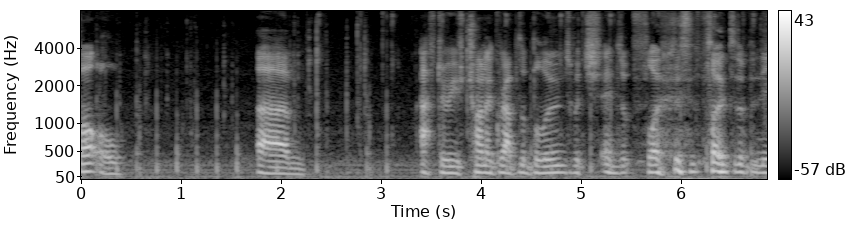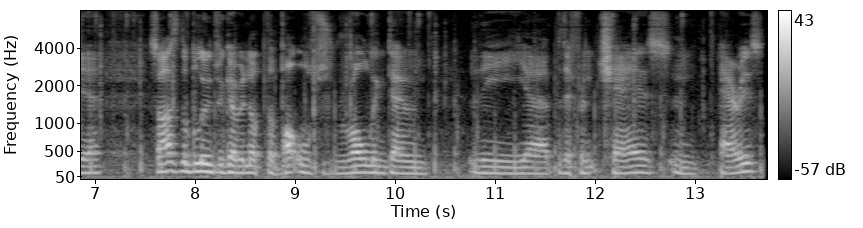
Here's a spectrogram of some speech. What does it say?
bottle um, after he was trying to grab the balloons, which ended up floating floated up in the air. So as the balloons were going up, the bottle was rolling down the uh, the different chairs and areas.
